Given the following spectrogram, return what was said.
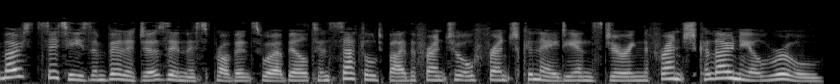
Most cities and villages in this province were built and settled by the French or French Canadians during the French colonial rule.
